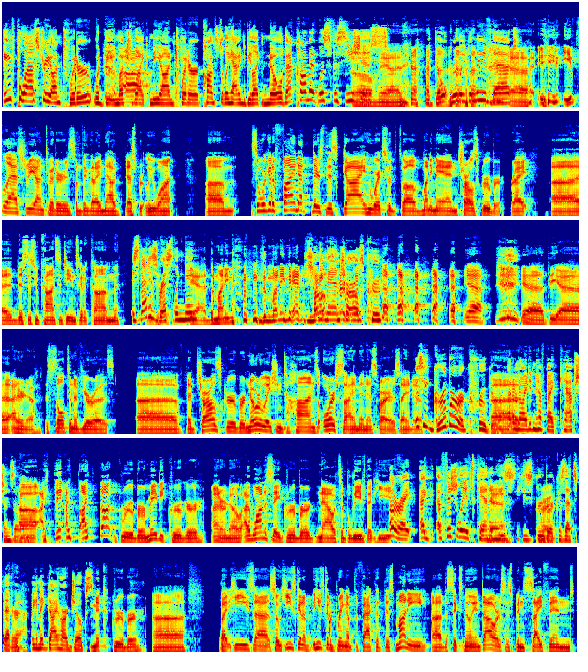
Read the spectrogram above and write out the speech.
Eve Polastri on Twitter would be much Ah. like me on Twitter, constantly having to be like, "No, that comment was facetious." Oh man, I don't really believe that. Uh, Eve Polastri on Twitter is something that I now desperately want. Um, so we're gonna find out there's this guy who works for the Twelve, Money Man Charles Gruber, right? Uh, this is who Constantine's gonna come. Is that his wrestling name? Yeah, the Money the Money Man, Charles Money Man Charles Crew. yeah, yeah. The uh, I don't know, the Sultan of Euros. Uh, but Charles Gruber, no relation to Hans or Simon, as far as I know. Was he Gruber or Kruger? I Uh, don't know. I didn't have my captions on. Uh, I think I I thought Gruber, maybe Kruger. I don't know. I want to say Gruber. Now to believe that he All right. I, officially, it's canon. Yeah. He's he's Gruber All right. because that's better. Yeah. We can make Die Hard jokes. Mick Gruber. Uh, but he's uh, so he's gonna he's gonna bring up the fact that this money, uh, the six million dollars, has been siphoned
